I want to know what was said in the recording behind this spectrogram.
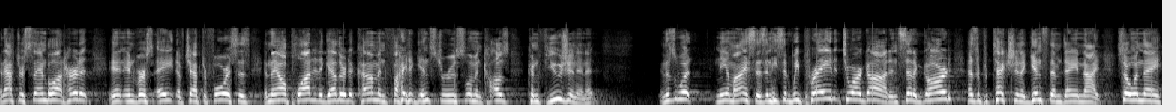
And after Sanballat heard it in, in verse 8 of chapter 4, it says, And they all plotted together to come and fight against Jerusalem and cause confusion in it. And this is what Nehemiah says, and he said, We prayed to our God and set a guard as a protection against them day and night. So when they,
